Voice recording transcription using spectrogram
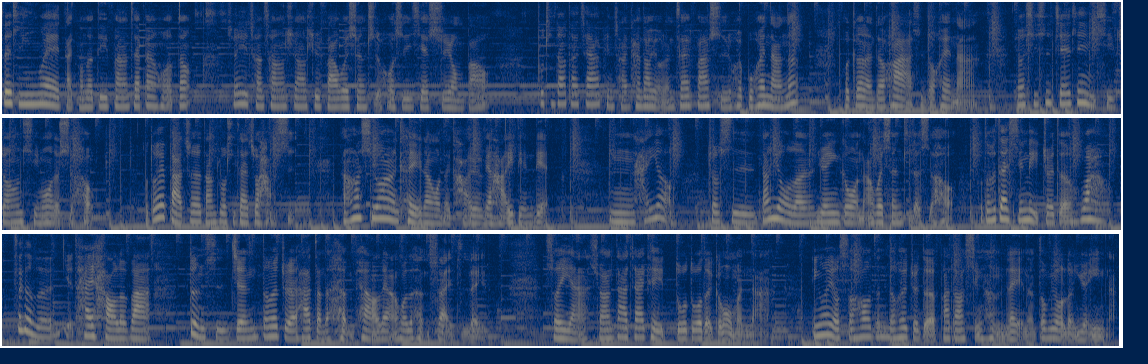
最近因为打工的地方在办活动，所以常常需要去发卫生纸或是一些试用包。不知道大家平常看到有人在发时会不会拿呢？我个人的话是都会拿，尤其是接近期中、期末的时候，我都会把这当做是在做好事，然后希望可以让我的考运变好一点点。嗯，还有就是当有人愿意跟我拿卫生纸的时候，我都会在心里觉得哇。这个人也太好了吧！顿时间都会觉得他长得很漂亮或者很帅之类的。所以啊，希望大家可以多多的跟我们拿，因为有时候真的会觉得发到心很累呢，都没有人愿意拿。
